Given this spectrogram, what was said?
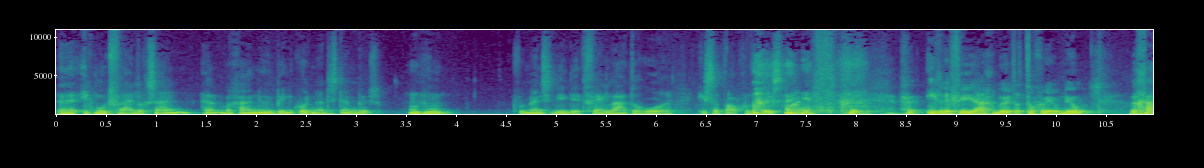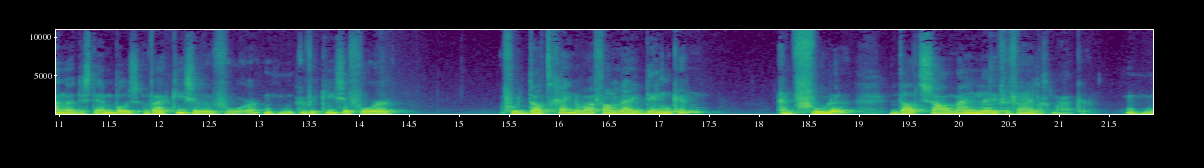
eh, ik moet veilig zijn. Hè, we gaan nu binnenkort naar de stembus. Mhm. Voor mensen die dit veel laten horen, is dat al geweest. Maar iedere vier jaar gebeurt dat toch weer opnieuw. We gaan naar de stembus. Waar kiezen we voor? Mhm. We kiezen voor, voor datgene waarvan wij denken en voelen, dat zou mijn leven veilig maken. Mhm.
